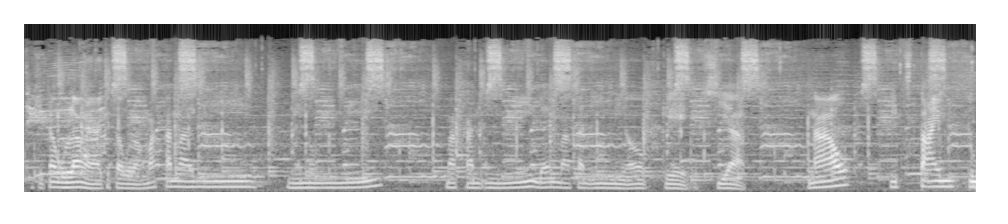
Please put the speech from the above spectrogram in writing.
Kita ulang ya, kita ulang makan lagi, minum ini, makan ini dan makan ini. Oke siap. Now it's time to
